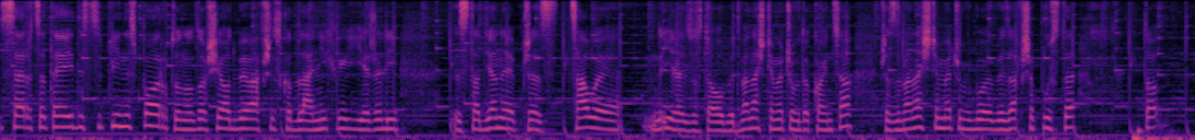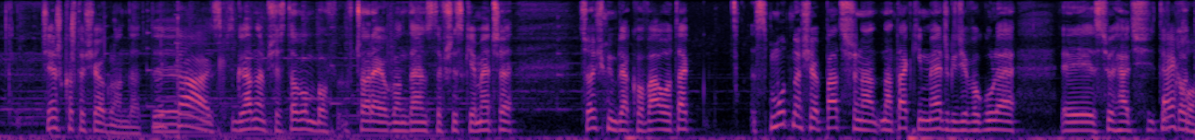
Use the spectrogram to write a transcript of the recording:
serce tej dyscypliny sportu, no to się odbywa wszystko dla nich jeżeli stadiony przez całe, no ile zostałoby, 12 meczów do końca, przez 12 meczów byłyby zawsze puste, to Ciężko to się ogląda. No tak. Zgadzam się z tobą, bo wczoraj oglądając te wszystkie mecze, coś mi brakowało, tak smutno się patrzy na, na taki mecz, gdzie w ogóle y, słychać tylko... Echo.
